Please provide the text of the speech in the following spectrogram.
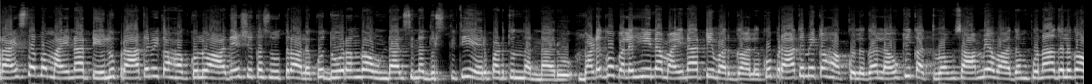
క్రైస్తవ మైనార్టీలు ప్రాథమిక హక్కులు ఆదేశిక సూత్రాలకు దూరంగా ఉండాల్సిన దుస్థితి ఏర్పడుతుందన్నారు. బడుగు బలహీన మైనార్టీ వర్గాలకు ప్రాథమిక హక్కులుగా లౌకికత్వం సామ్యవాదం పునాదులుగా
